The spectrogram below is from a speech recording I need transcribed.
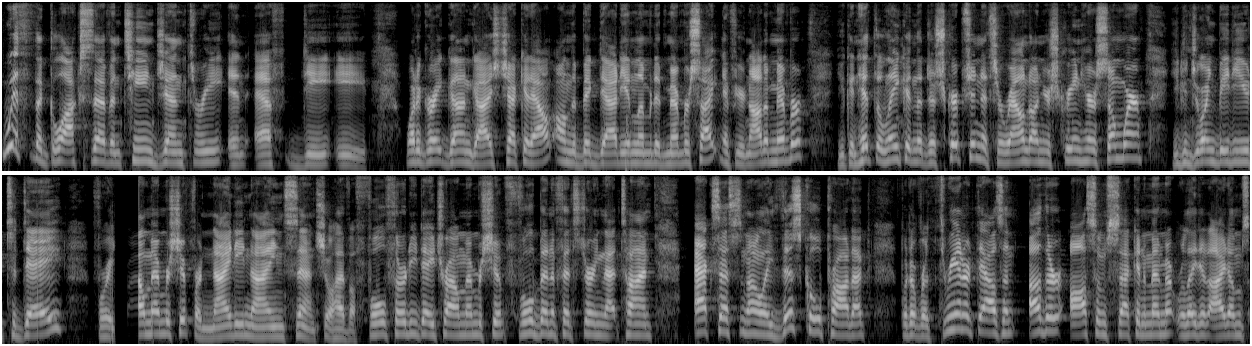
with the Glock 17 Gen 3 in FDE. What a great gun, guys. Check it out on the Big Daddy Unlimited member site. And if you're not a member, you can hit the link in the description. It's around on your screen here somewhere. You can join BDU today for a membership for 99 cents. You'll have a full 30-day trial membership, full benefits during that time, access to not only this cool product, but over 300,000 other awesome Second Amendment related items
